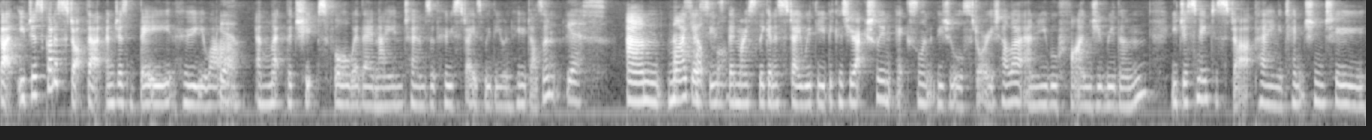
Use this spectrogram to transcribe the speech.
But you've just got to stop that and just be who you are Yeah. and let the chips fall where they may in terms of who stays with you and who doesn't. Yes. Um, my That's guess is they're mostly going to stay with you because you're actually an excellent visual storyteller and you will find your rhythm. You just need to start paying attention to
